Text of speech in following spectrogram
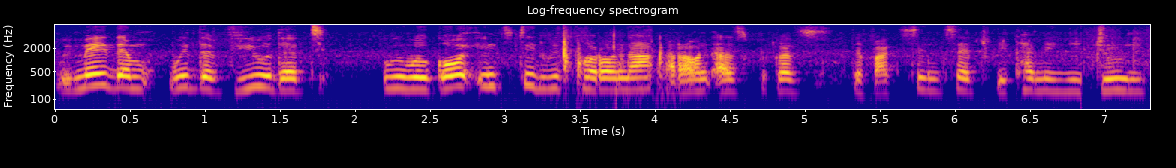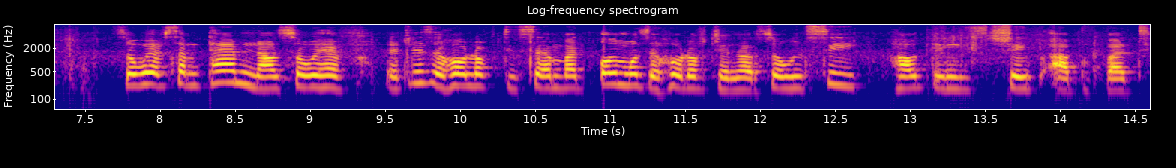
we made them with the view that we will go in still with corona around us because the vaccine said to be coming in June. So we have some time now, so we have at least the whole of December, almost the whole of January. So we'll see how things shape up, but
